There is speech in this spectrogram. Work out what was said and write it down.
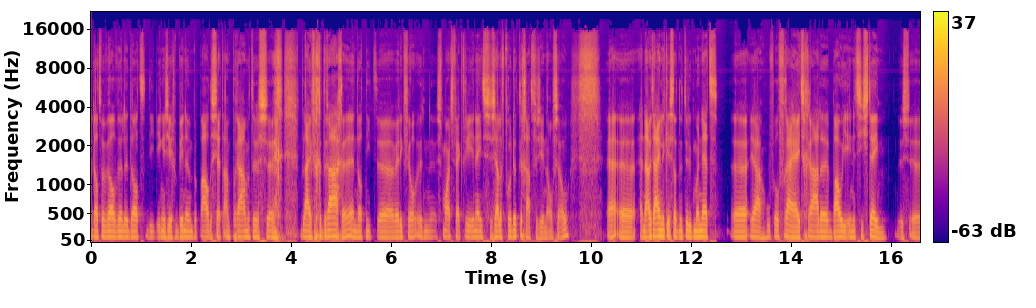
dat we wel willen dat die dingen zich binnen een bepaalde set aan parameters blijven gedragen. En dat niet, weet ik veel, een smart factory ineens zelf producten gaat verzinnen of zo. en uiteindelijk is dat natuurlijk maar net ja, hoeveel vrijheidsgraden bouw je in het systeem. Dus uh,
